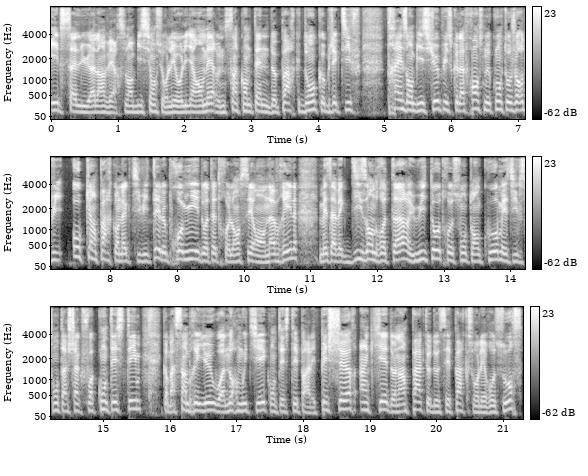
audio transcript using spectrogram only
Il salue à l'inverse l'ambition sur l'éolien en mer, une cinquantaine de parcs. Donc objectif très ambitieux puisque la France ne compte aujourd'hui aucun parc en activité. Le premier doit être lancé en avril, mais avec 10 ans de retard. Huit autres sont en cours, mais ils sont à chaque fois contestés, comme à Saint-Brieuc ou à Noirmoutier, contestés par les pêcheurs, inquiets de l'impact de ces parcs sur les ressources.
